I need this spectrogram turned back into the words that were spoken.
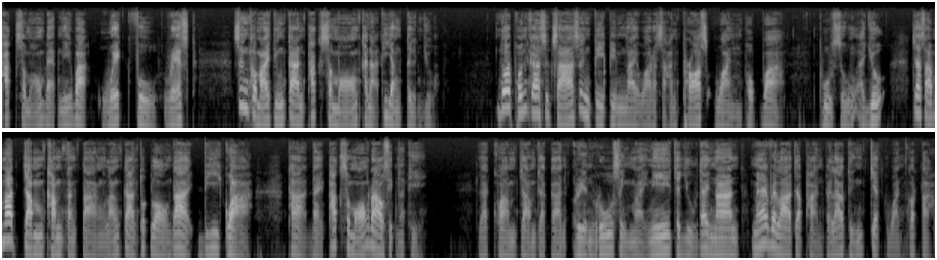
พักสมองแบบนี้ว่า wakeful rest ซึ่งก็หมายถึงการพักสมองขณะที่ยังตื่นอยู่ โดยผลการศึกษาซึ่งตีพิมพ์ในวารสาร PROS 1พบว่า ผู้สูงอายุจะสามารถจำคำต่างๆ หลังการทดลองได้ดีกว่า ถ้าได้พักสมองราว 10 นาที และความจำจากการเรียนรู้สิ่งใหม่นี้จะอยู่ได้นาน แม้เวลาจะผ่านไปแล้วถึง 7 วันก็ตาม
